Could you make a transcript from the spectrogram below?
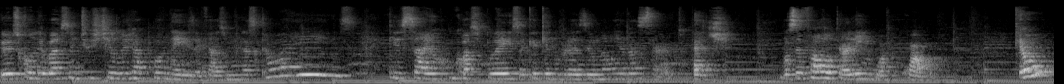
eu escolhi bastante o estilo japonês, aquelas meninas kawaiis que saem com cosplay, só que aqui no Brasil não ia dar certo. Você fala outra língua? Qual? Eu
